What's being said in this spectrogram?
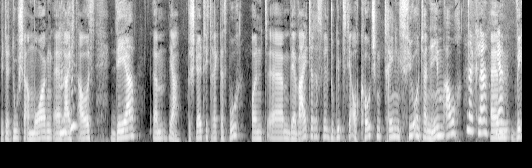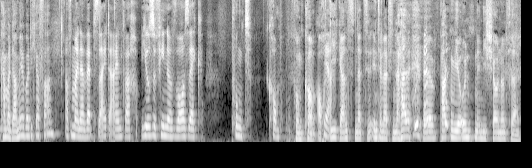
mit der Dusche am Morgen äh, mhm. reicht aus. Der ähm, ja, bestellt sich direkt das Buch. Und ähm, wer weiteres will, du gibst ja auch Coaching-Trainings für Unternehmen auch. Na klar, ähm, ja. Wie kann man da mehr über dich erfahren? Auf meiner Webseite einfach josephineworsek.com. .com. Auch ja. die ganz international äh, packen wir unten in die Show Notes rein.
